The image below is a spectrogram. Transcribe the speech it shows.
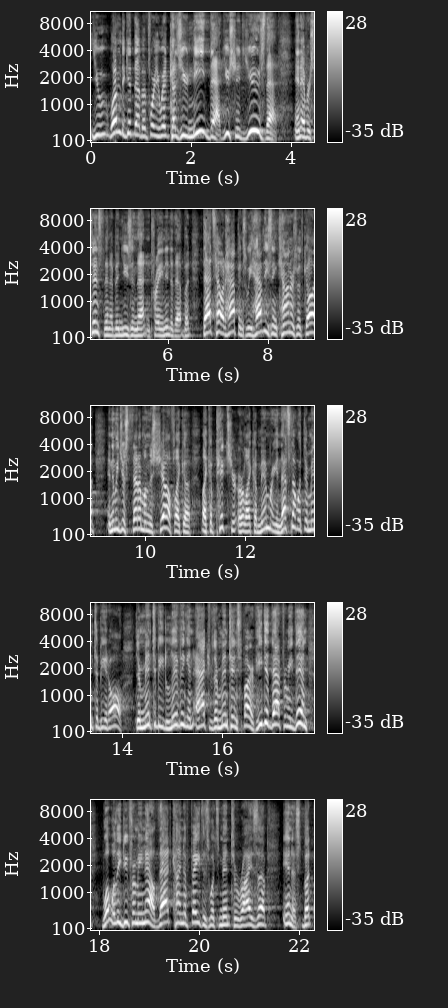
you wanted to get that before you went because you need that. You should use that. And ever since then, I've been using that and praying into that. But that's how it happens. We have these encounters with God, and then we just set them on the shelf like a, like a picture or like a memory. And that's not what they're meant to be at all. They're meant to be living and active, they're meant to inspire. If He did that for me then, what will He do for me now? That kind of faith is what's meant to rise up in us. But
